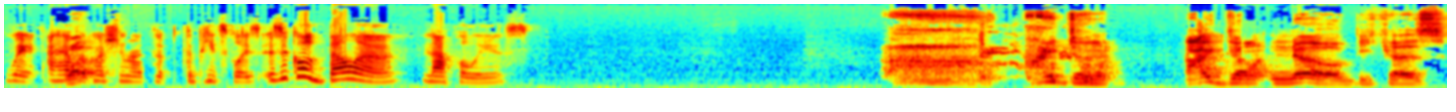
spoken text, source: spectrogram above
Wait, I have a question about the, the pizza place. Is it called Bella Napoli's? Ah, I don't. I don't know because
